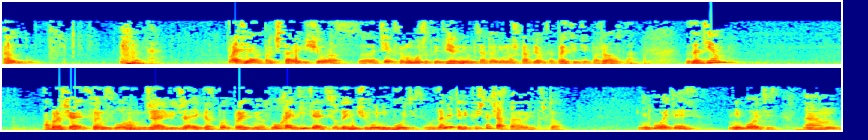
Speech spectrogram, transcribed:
Давайте я прочитаю еще раз э, текст, и мы, может, вернемся, а то немножко отвлекся. Простите, пожалуйста. Затем, обращаясь к своим слугам, Джай Виджай, Господь произнес, уходите отсюда и ничего не бойтесь. Вы заметили, Кришна часто говорит, что не бойтесь, не бойтесь. Эм,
